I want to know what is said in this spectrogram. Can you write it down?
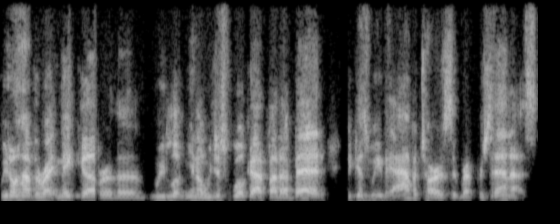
we don't have the right makeup or the we look you know we just woke up out of bed because we have avatars that represent us.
